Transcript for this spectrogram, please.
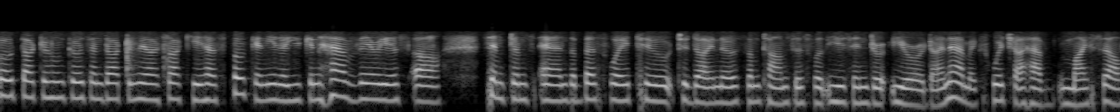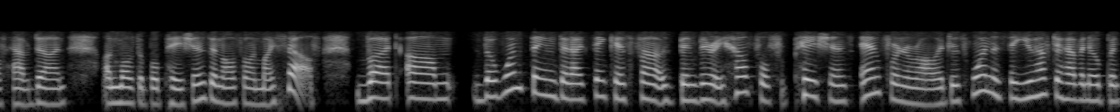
both Dr. Juncos and Dr. Miyasaki have spoken, you know, you can have various uh, symptoms, and the best way to to diagnose sometimes is with using urodynamics, which I have myself have done on multiple patients and also on myself. But um, the one thing that I think has found been very helpful for patients and for neurologists, one is that you have to have an open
